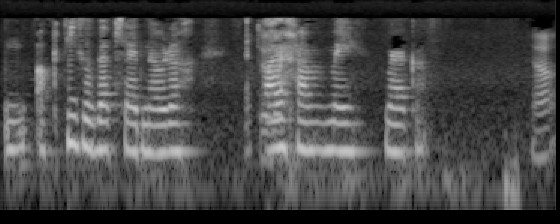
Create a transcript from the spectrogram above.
een actieve website nodig. En daar gaan we mee werken. ja.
